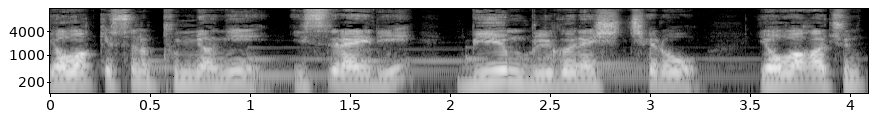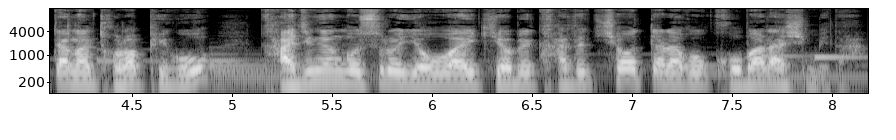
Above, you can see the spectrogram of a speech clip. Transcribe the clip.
여호와께서는 분명히 이스라엘이 미운 물건의 시체로 여호와가 준 땅을 더럽히고 가증한 것으로 여호와의 기업을 가득 채웠다라고 고발하십니다.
